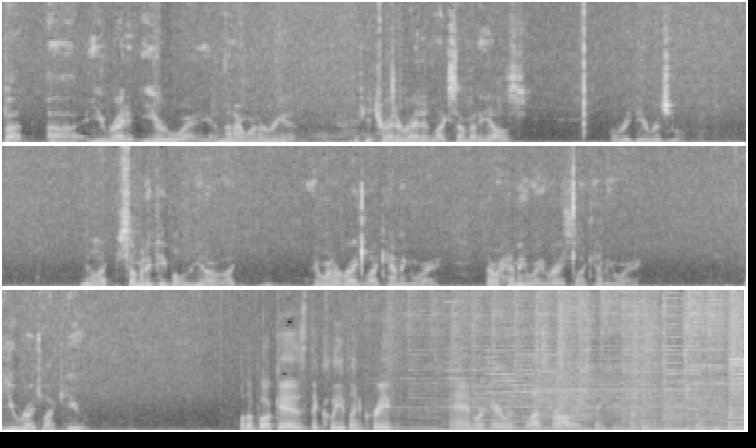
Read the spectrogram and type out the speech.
But uh, you write it your way, and then I want to read it. If you try to write it like somebody else, I'll read the original. You know, like so many people, you know, like they want to write like Hemingway. No, Hemingway writes like Hemingway. You write like you. Well, the book is The Cleveland Creep, and we're here with Les Roberts. Thank you for being here. Thank you very much.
